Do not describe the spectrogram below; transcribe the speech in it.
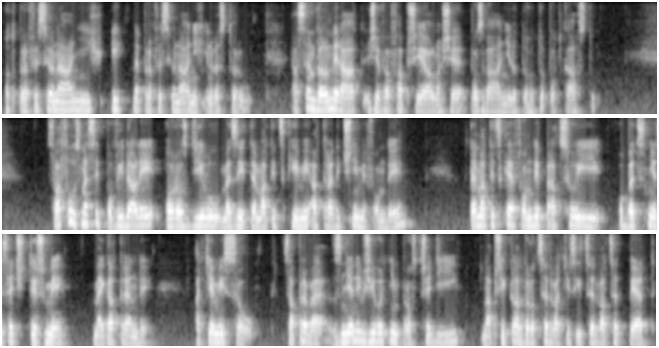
od profesionálních i neprofesionálních investorů. Já jsem velmi rád, že Wafa přijal naše pozvání do tohoto podcastu. S Wafou jsme si povídali o rozdílu mezi tematickými a tradičními fondy. Tematické fondy pracují obecně se čtyřmi megatrendy. A těmi jsou za prvé změny v životním prostředí, například v roce 2025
